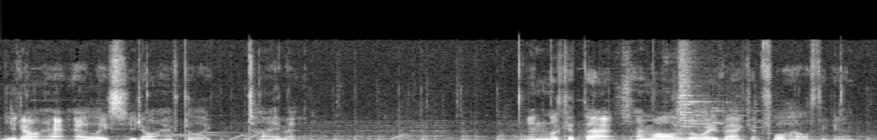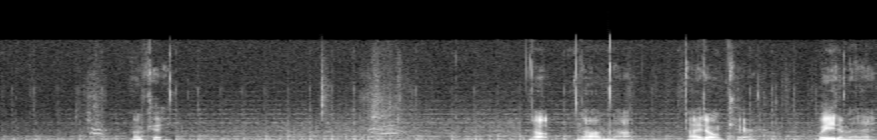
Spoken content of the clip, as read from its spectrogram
You don't have, at least you don't have to, like, time it. And look at that, I'm all the way back at full health again. Okay. Oh, no I'm not. I don't care. Wait a minute.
